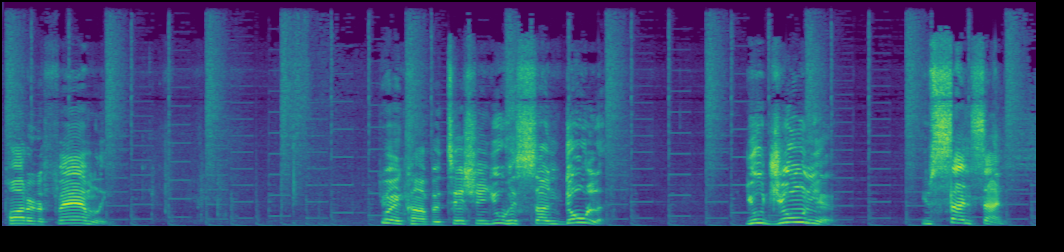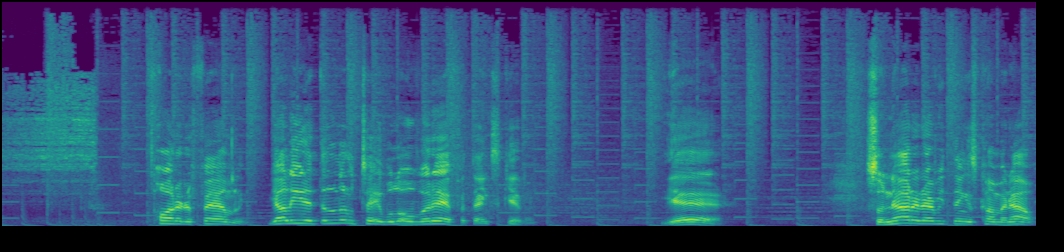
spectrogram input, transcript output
part of the family. You ain't competition, you his son Dula. You junior. You son son. Part of the family. Y'all eat at the little table over there for Thanksgiving. Yeah. So now that everything is coming out,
